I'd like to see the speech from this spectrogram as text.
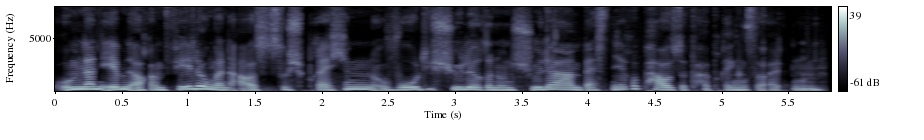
um dann eben auch Empfehlungen auszusprechen, wo die Schülerinnen und Schüler am besten ihre Pause verbringen sollten.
